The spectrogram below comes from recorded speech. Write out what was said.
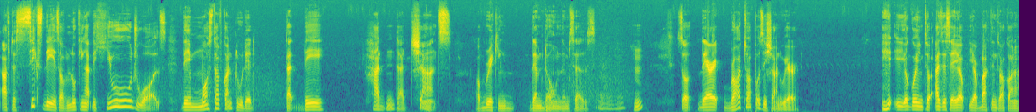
After six days of looking at the huge walls, they must have concluded that they hadn't a chance of breaking them down themselves. Hmm? So they're brought to a position where you're going to, as you say, you're, you're backed into a corner.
